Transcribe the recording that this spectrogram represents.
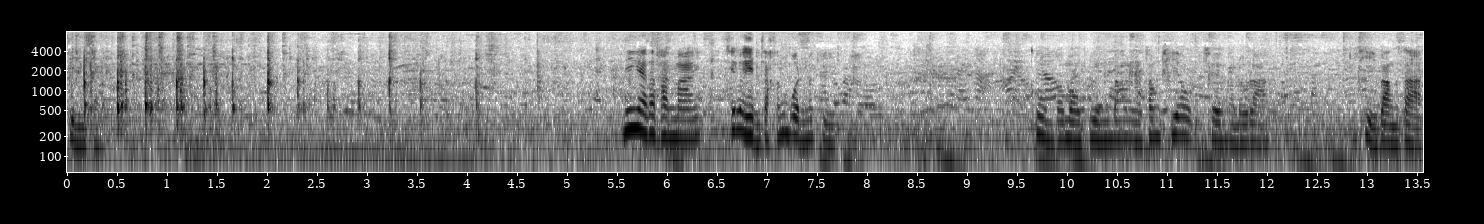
กินจังนี่ไงสะพานไม้ที่เราเห็นจากข้างบนเมื่อกี้ กลุ่มประมงพื้นบ้านและท่องเที่ยวเชิงอนุรักษ์ ถีบางทราย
